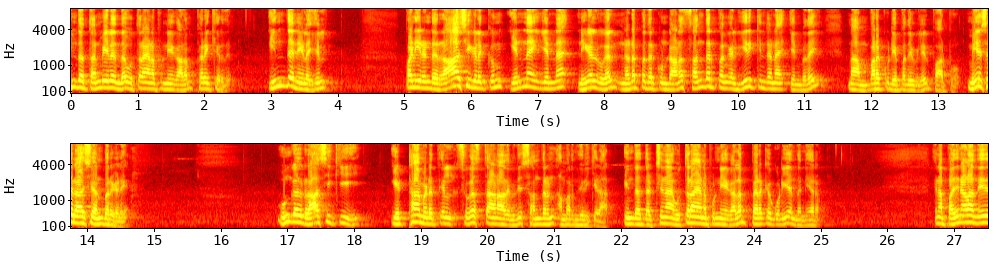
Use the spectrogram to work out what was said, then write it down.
இந்த தன்மையில் இந்த உத்தராயண புண்ணிய காலம் பிறக்கிறது. இந்த நிலையில் பனிரெண்டு ராசிகளுக்கும் என்ன என்ன நிகழ்வுகள் நடப்பதற்குண்டான சந்தர்ப்பங்கள் இருக்கின்றன என்பதை நாம் வரக்கூடிய பதவிகளில் பார்ப்போம். மேசராசி அன்பர்களே உங்கள் ராசிக்கு எட்டாம் இடத்தில் சுகஸ்தானாதிபதி சந்திரன் அமர்ந்திருக்கிறார். இந்த தட்சிண உத்தராயண புண்ணிய காலம் பிறக்கக்கூடிய இந்த நேரம். ஏன்னா பதினாலாம் தேதி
